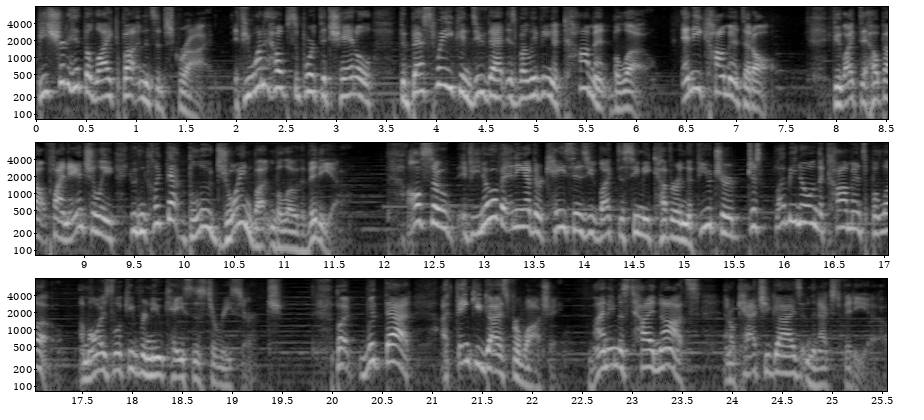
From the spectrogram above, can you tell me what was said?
be sure to hit the like button and subscribe. If you want to help support the channel, the best way you can do that is by leaving a comment below. Any comment at all. If you'd like to help out financially, you can click that blue join button below the video. Also, if you know of any other cases you'd like to see me cover in the future, just let me know in the comments below. I'm always looking for new cases to research. But with that, I thank you guys for watching. My name is Ty Knotts, and I'll catch you guys in the next video.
